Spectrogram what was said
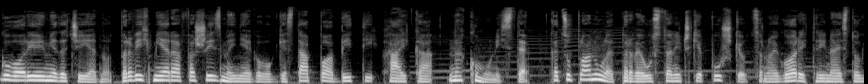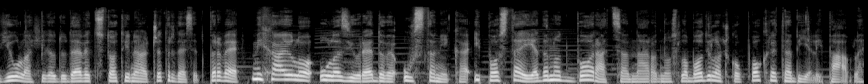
Govorio im je da će jedna od prvih mjera fašizma i njegovog gestapoa biti hajka na komuniste. Kad su planule prve ustaničke puške u Crnoj Gori 13. jula 1941. Mihajlo ulazi u redove ustanika i postaje jedan od boraca narodno-oslobodilačkog pokreta Bijeli Pavle.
